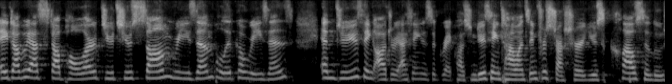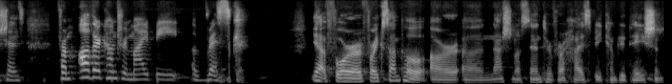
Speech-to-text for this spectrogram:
AWS stopped Parler due to some reason, political reasons. And do you think, Audrey, I think it's a great question. Do you think Taiwan's infrastructure use cloud solutions from other country might be a risk? Yeah, for, for example, our uh, National Center for High-Speed Computation,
